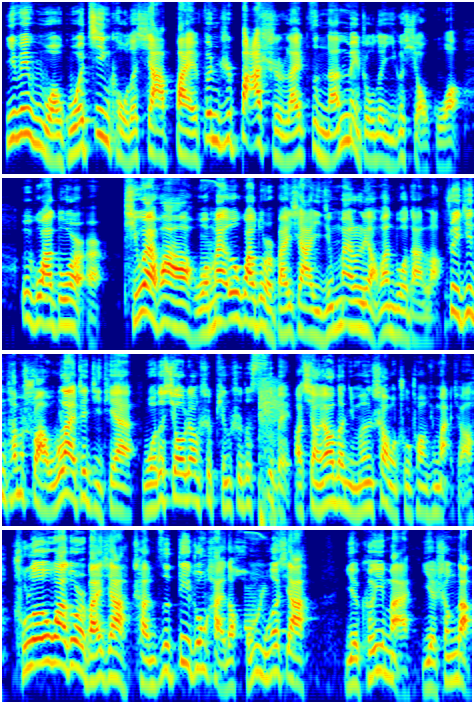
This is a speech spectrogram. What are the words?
因为我国进口的虾百分之八十来自南美洲的一个小国厄瓜多尔。题外话啊，我卖厄瓜多尔白虾已经卖了两万多单了。最近他们耍无赖，这几天我的销量是平时的四倍啊！想要的你们上我橱窗去买去啊！除了厄瓜多尔白虾，产自地中海的红魔虾也可以买，野生的，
